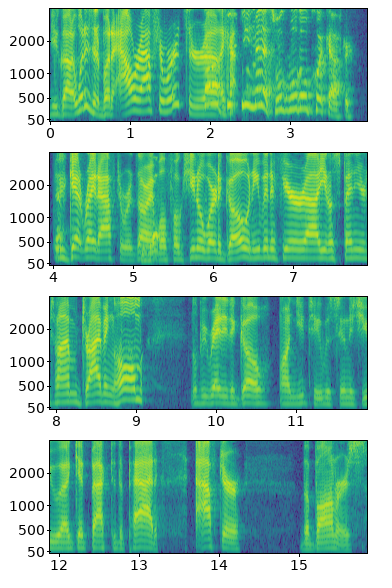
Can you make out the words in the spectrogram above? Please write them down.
You got it. What is it? About an hour afterwards, or uh, like fifteen minutes? We'll we'll go quick after. Yeah. You get right afterwards. All right. Yeah. Well, folks, you know where to go, and even if you're uh, you know spending your time driving home, it'll be ready to go on YouTube as soon as you uh, get back to the pad after the Bombers.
